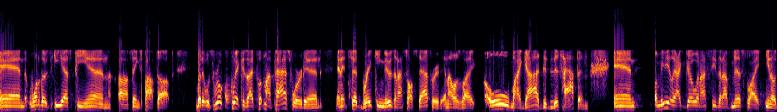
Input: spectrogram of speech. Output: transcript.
and one of those ESPN uh, things popped up. But it was real quick because I put my password in, and it said breaking news, and I saw Stafford, and I was like, "Oh my God, did this happen?" And immediately I go and I see that I've missed like you know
